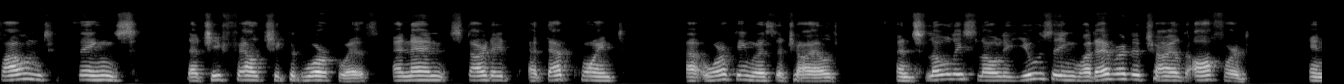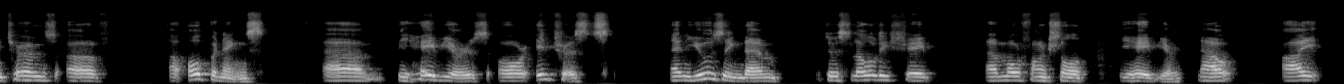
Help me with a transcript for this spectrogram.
found things that she felt she could work with, and then started at that point uh, working with the child and slowly, slowly using whatever the child offered in terms of uh, openings, um, behaviors, or interests, and using them to slowly shape a more functional behavior. Now, I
